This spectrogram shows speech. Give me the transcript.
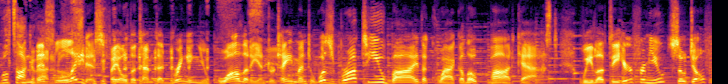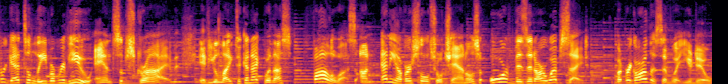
We'll talk about this it. off. latest failed attempt at bringing you quality entertainment was brought to you by the Quackalope Podcast. We love to hear from you, so don't forget to leave a review and subscribe. If you'd like to connect with us, follow us on any of our social channels or visit our website. But regardless of what you do,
